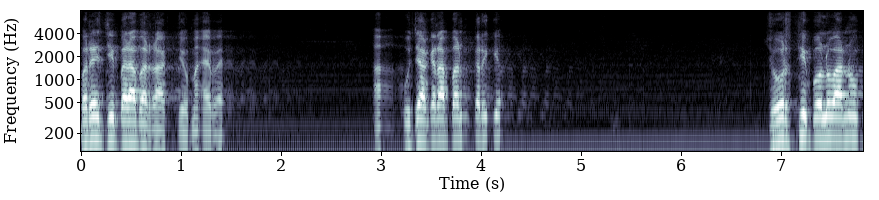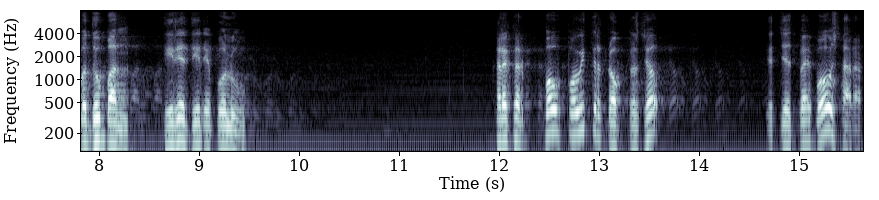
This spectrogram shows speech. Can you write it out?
પરેજી બરાબર રાખજો માયાભાઈ. ઉજાગરા બંધ કરી ગયો. જોરથી બોલવાનું બધું બંધ. ધીરે ધીરે બોલવું. ખરેખર બહુ પવિત્ર ડોક્ટર છો. તેજસભાઈ બહુ સારા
